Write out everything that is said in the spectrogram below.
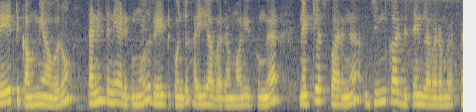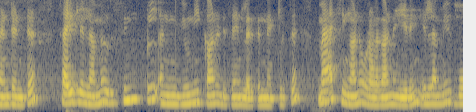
ரேட்டு கம்மியாக வரும். தனித்தனியாக எடுக்கும் போது ரேட் கொஞ்சம் ஹையாக வர்ற மாதிரி இருக்குங்க. நெக்லஸ் பாருங்கள் ஜிம்கா டிசைனில் வர பெண்டன்ட்டு சைடில் எல்லாமே ஒரு சிம்பிள் அண்ட் யூனிக்கான டிசைனில் இருக்கிற நெக்லஸ்ஸு மேட்சிங்கான ஒரு அழகான இயரிங் எல்லாமே கோ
